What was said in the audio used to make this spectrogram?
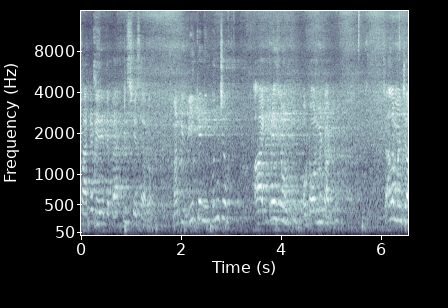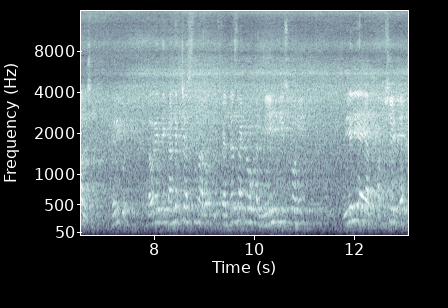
సాటర్డే ఏదైతే ప్రాక్టీస్ చేశారో మనకి వీకెండ్ ఇంకొంచెం ఆ ఎంకరేజ్గా ఉంటుంది. ఒక టోర్నమెంట్ ఆడుతుంది చాలా మంచి ఆలోచన. వెరీ గుడ్ ఎవరైతే కండక్ట్ చేస్తున్నారో ఈ పెద్ద సైడ్ ఒక నేమ్ తీసుకొని really I appreciate that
